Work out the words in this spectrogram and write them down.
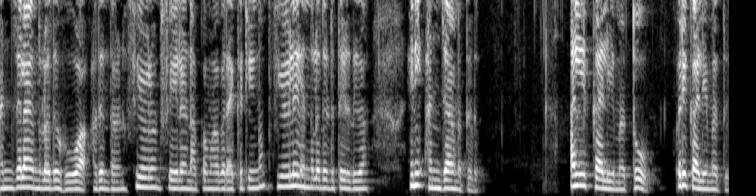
അൻസല എന്നുള്ളത് ഹുവ അതെന്താണ്? ഫിയലുൻ ഫിയലാണ്. അപ്പം ആ ബ്രാക്കറ്റിൽ നിന്നും ഫിയൽ എന്നുള്ളത് എടുത്ത് എഴുതുക. ഇനി അഞ്ചാമത്തത് അൽ കലിമത്തു ഒരു കലിമത്ത്.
